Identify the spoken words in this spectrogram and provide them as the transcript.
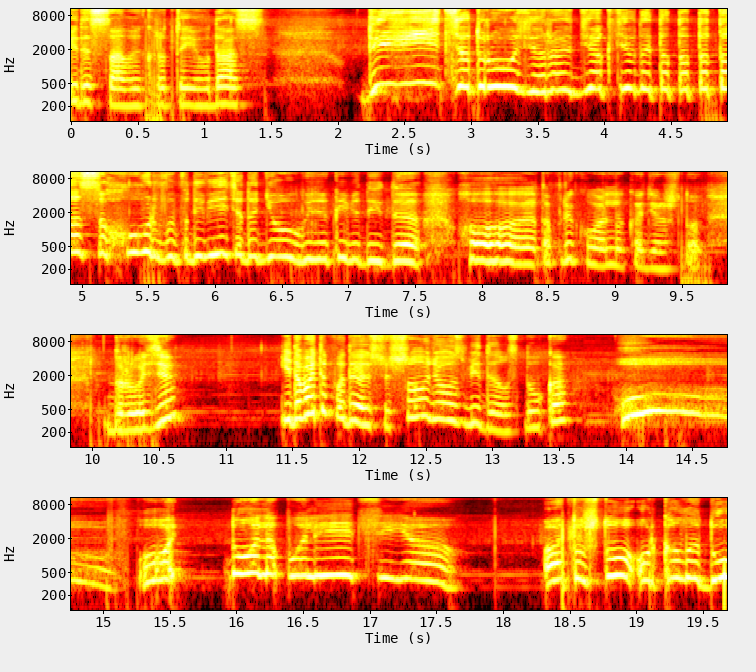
він і самий крутий у нас. Дивіться, друзі, радіоактивний та-та-та-та сахур. Ви подивіться на нього, який він йде. О, це прикольно, звісно. Друзі. І давайте подивимося, що у нього змінилось. Ну-ка. Ой, доля поліція. А то что, Оркаладон?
